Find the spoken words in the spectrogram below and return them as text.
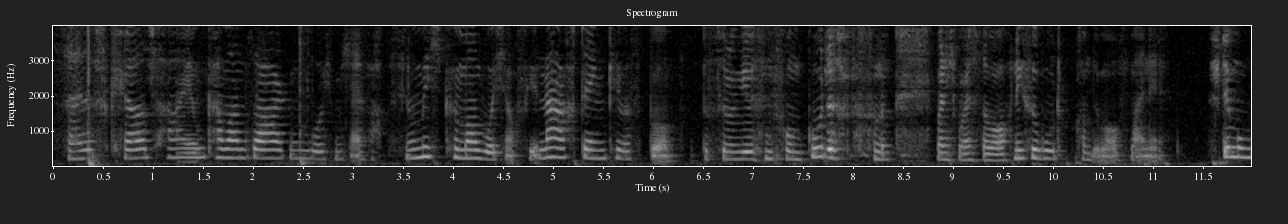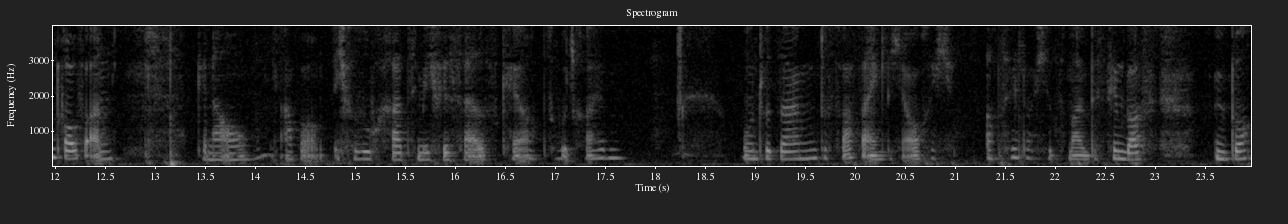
Self-Care-Time, kann man sagen, wo ich mich einfach ein bisschen um mich kümmere, wo ich auch viel nachdenke, was bis zu einem gewissen Punkt gut ist. Bis zu einem, manchmal ist es aber auch nicht so gut. Kommt immer auf meine Stimmung drauf an. Genau. Aber ich versuche gerade ziemlich viel Self-Care zu betreiben. Und würde sagen, das war es eigentlich auch. Ich erzähle euch jetzt mal ein bisschen was über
